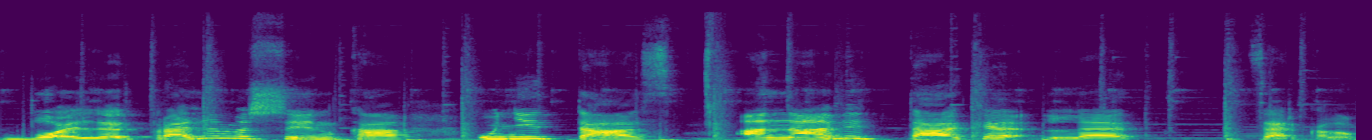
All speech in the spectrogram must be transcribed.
Бойлер, пральна машинка, унітаз, а навіть таке led дзеркало.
